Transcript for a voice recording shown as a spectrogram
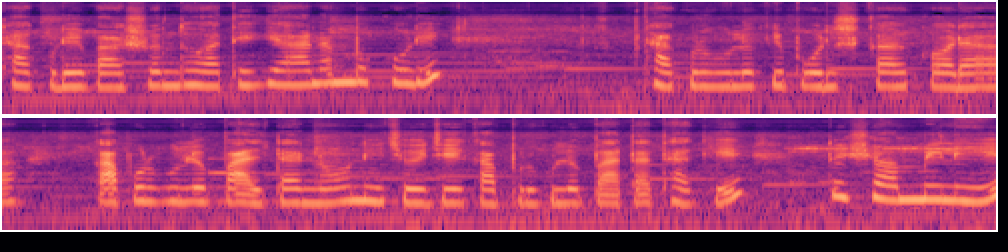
ঠাকুরের বাসন ধোয়া থেকে আরম্ভ করে ঠাকুরগুলোকে পরিষ্কার করা, কাপড়গুলো পাল্টানো নিচয় যে কাপড়গুলো পাতা থাকে, তো সব মিলিয়ে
